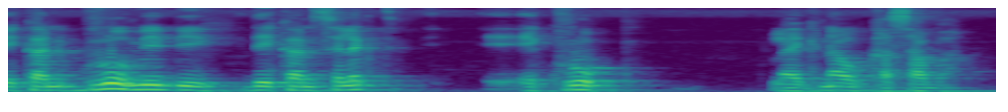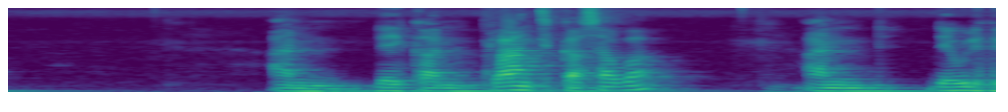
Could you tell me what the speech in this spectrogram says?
they can grow maybe they can select a crop like now cassava and they can plant cassava and they will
